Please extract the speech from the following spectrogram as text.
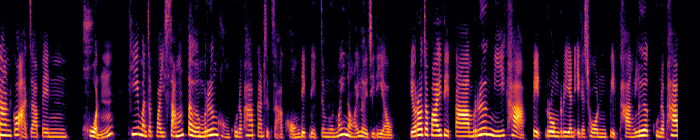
นั่นก็อาจจะเป็นผล ที่มันจะไปซ้ำเติมเรื่องของคุณภาพการศึกษาของเด็กๆจำนวนไม่น้อยเลยทีเดียว เดี๋ยวเราจะไปติดตามเรื่องนี้ค่ะ ปิดโรงเรียนเอกชน ปิดทางเลือกคุณภาพ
